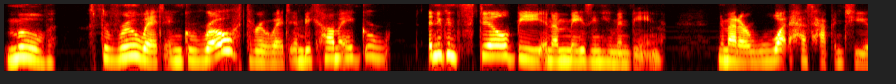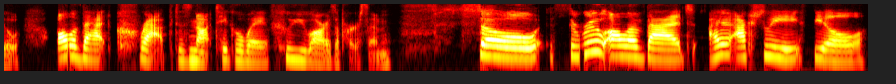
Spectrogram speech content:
move through it and grow through it and become a gr- and you can still be an amazing human being no matter what has happened to you all of that crap does not take away of who you are as a person so through all of that i actually feel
